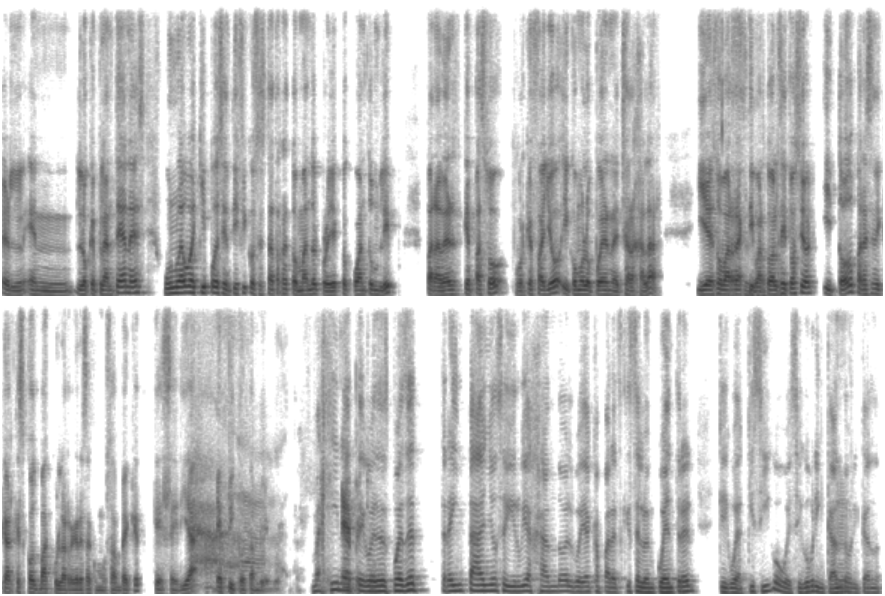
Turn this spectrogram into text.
en, lo que plantean es un nuevo equipo de científicos está retomando el proyecto Quantum Leap para ver qué pasó, por qué falló y cómo lo pueden echar a jalar y eso va a reactivar toda la situación y todo parece indicar que Scott Bakula regresa como Sam Beckett, que sería épico también, güey. Imagínate, güey, después de 30 años seguir viajando, el güey acá parece que se lo encuentren, que güey, aquí sigo, güey, sigo brincando, mm. brincando.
